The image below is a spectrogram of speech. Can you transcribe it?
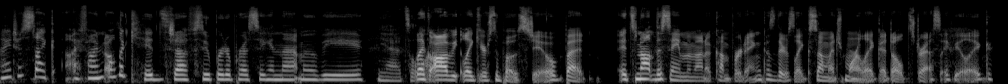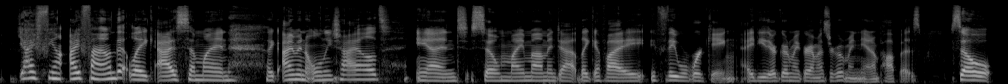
I just like I find all the kid stuff super depressing in that movie. Yeah. It's a Like lot. obvi- like you're supposed to, but it's not the same amount of comforting because there's like so much more like adult stress. I feel like. Yeah, I feel I found that like as someone like I'm an only child, and so my mom and dad like if I if they were working, I'd either go to my grandma's or go to my nana and papa's. So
